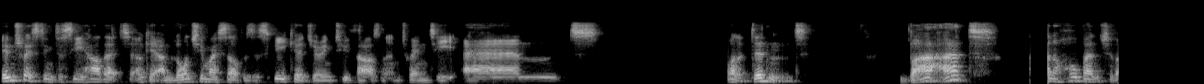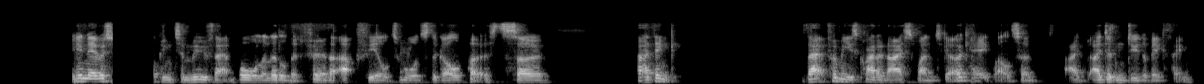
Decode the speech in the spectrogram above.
interesting to see how that. Okay, I'm launching myself as a speaker during 2020, and well, it didn't, but and a whole bunch of inevitably helping to move that ball a little bit further upfield towards the goalposts. So I think that for me is quite a nice one to go. Okay, well, so I, I didn't do the big thing.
